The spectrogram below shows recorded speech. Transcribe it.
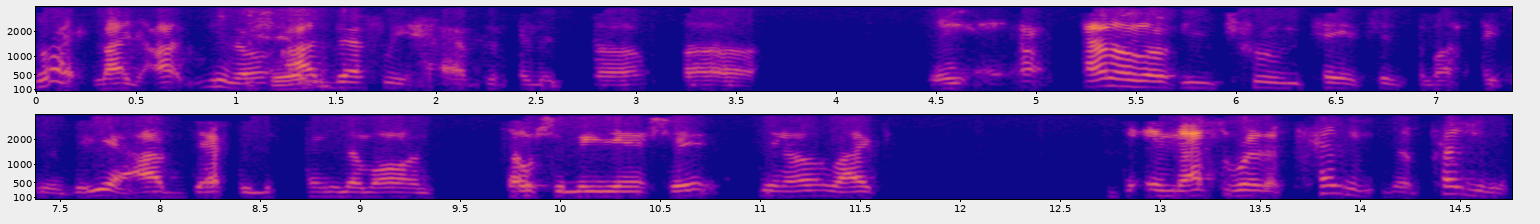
Right, like I, you know, You I definitely have defended stuff. Uh, I, I don't know if you truly pay attention to my statements, but yeah, I've definitely defended them on social media and shit. You know, like, and that's where the prejudice the prejudice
